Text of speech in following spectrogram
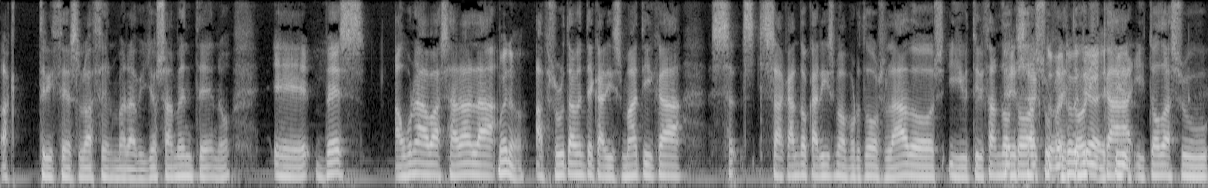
actrices lo hacen maravillosamente, ¿no? Eh, ves a una Basarala Bueno. absolutamente carismática, sa- sacando carisma por todos lados y utilizando toda su retórica y toda su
